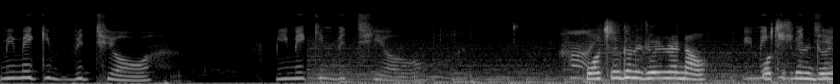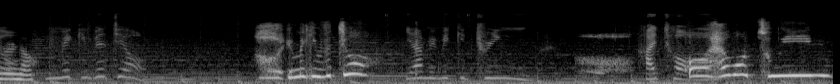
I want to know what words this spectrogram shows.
Me making video. Me making video. Hi. What's is gonna join right now? What's just gonna join right now? Me making video. Oh, you're making video? Yeah, me making dream. Hi, Tom. Oh, how about Tween?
